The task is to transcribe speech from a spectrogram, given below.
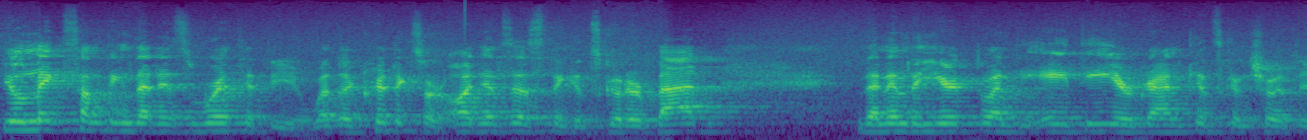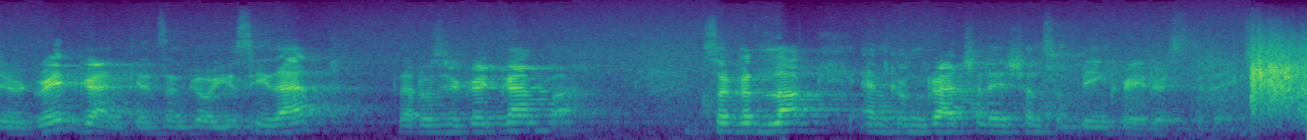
you'll make something that is worth it to you. Whether critics or audiences think it's good or bad, then in the year 2080, your grandkids can show it to your great grandkids and go, you see that? That was your great grandpa. So good luck and congratulations on being creators today.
